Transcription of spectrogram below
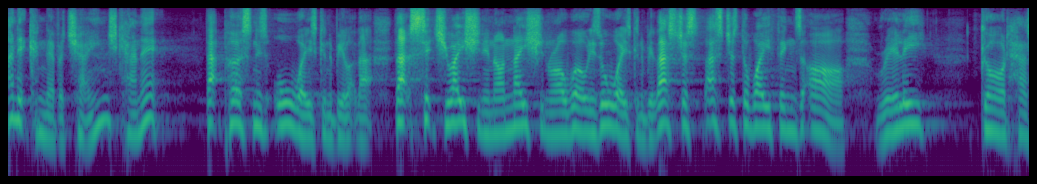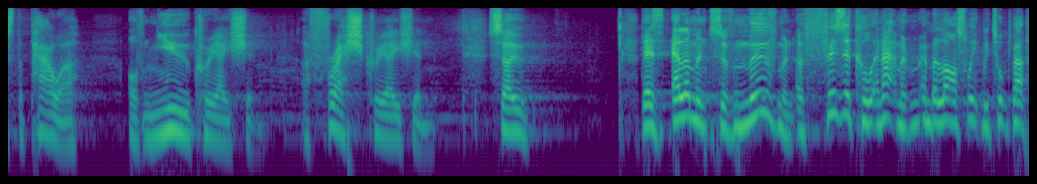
And it can never change, can it? That person is always going to be like that. That situation in our nation or our world is always going to be. That's just, that's just the way things are. Really? God has the power of new creation, a fresh creation. So there's elements of movement, of physical enactment. Remember last week we talked about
